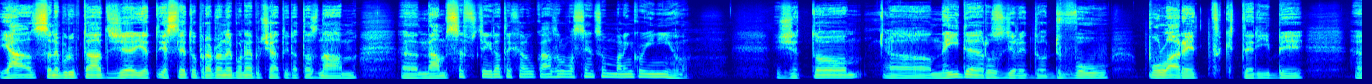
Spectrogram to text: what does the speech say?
Já se nebudu ptát, že je, jestli je to pravda nebo ne, protože já ty data znám. Eh, nám se v těch datech ale ukázalo vlastně něco malinko jiného. Že to uh, nejde rozdělit do dvou polarit, který by uh,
